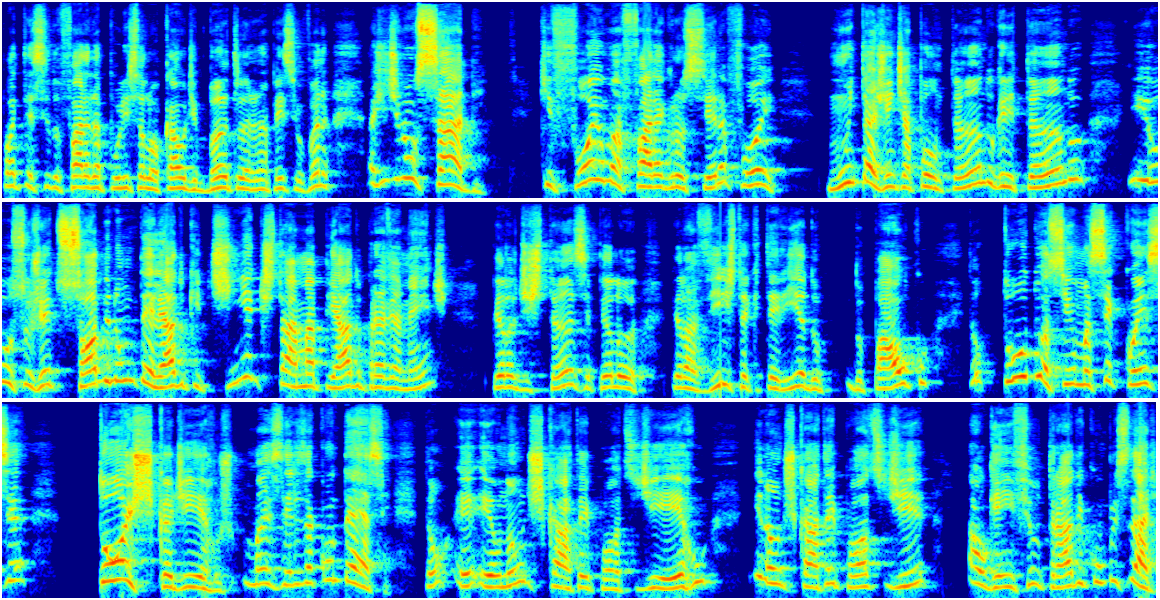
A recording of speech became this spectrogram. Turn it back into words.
pode ter sido falha da polícia local de Butler, na Pensilvânia. A gente não sabe. Que foi uma falha grosseira, foi. Muita gente apontando, gritando, e o sujeito sobe num telhado que tinha que estar mapeado previamente, pela distância, pelo, pela vista que teria do, do palco. Então, tudo assim, uma sequência tosca de erros, mas eles acontecem. Então, eu não descarto a hipótese de erro e não descarto a hipótese de alguém infiltrado em cumplicidade.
